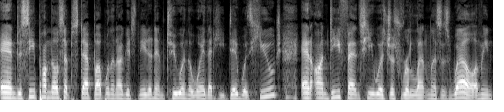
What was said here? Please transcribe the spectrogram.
And to see Paul Millsap step up when the Nuggets needed him to in the way that he did was huge. And on defense, he was just relentless as well. I mean,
